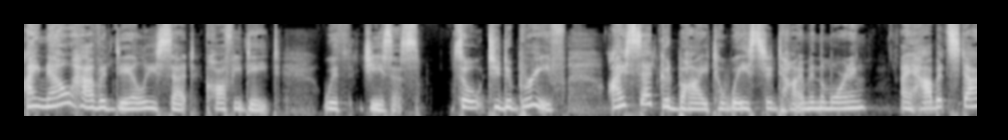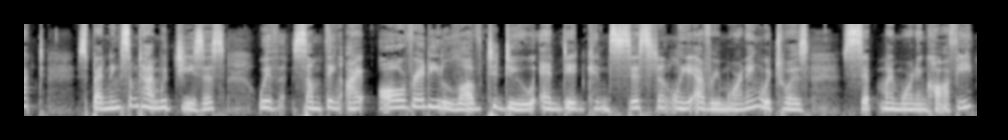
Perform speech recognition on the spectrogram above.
I now have a daily set coffee date with Jesus. So, to debrief, I said goodbye to wasted time in the morning. I habit stacked spending some time with Jesus with something I already loved to do and did consistently every morning, which was sip my morning coffee.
